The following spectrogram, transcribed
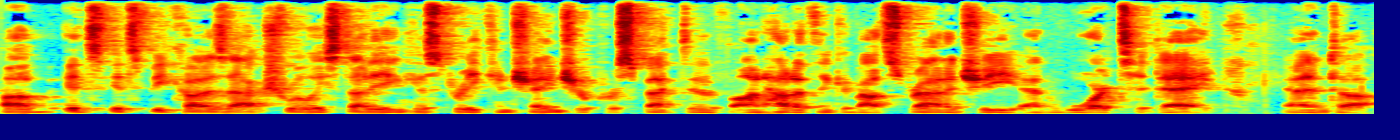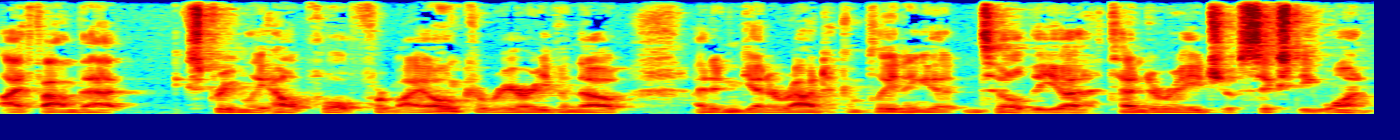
Uh, it's it's because actually studying history can change your perspective on how to think about strategy and war today. And uh, I found that extremely helpful for my own career, even though I didn't get around to completing it until the uh, tender age of 61.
